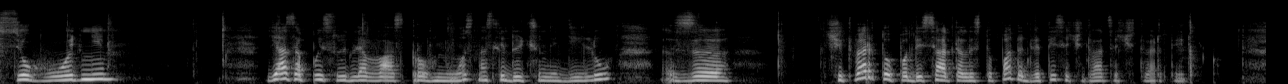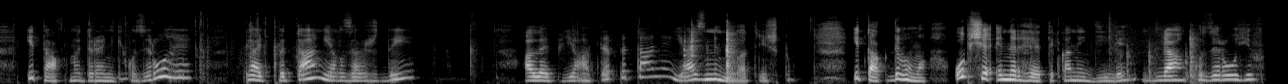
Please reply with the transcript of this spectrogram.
Сьогодні я записую для вас прогноз на слідуючу неділю з 4 по 10 листопада 2024 рік. І так, мої доренькі козероги, 5 питань, як завжди. Але п'яте питання я змінила трішки. І так, дивимо. Обща енергетика неділі для козерогів.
